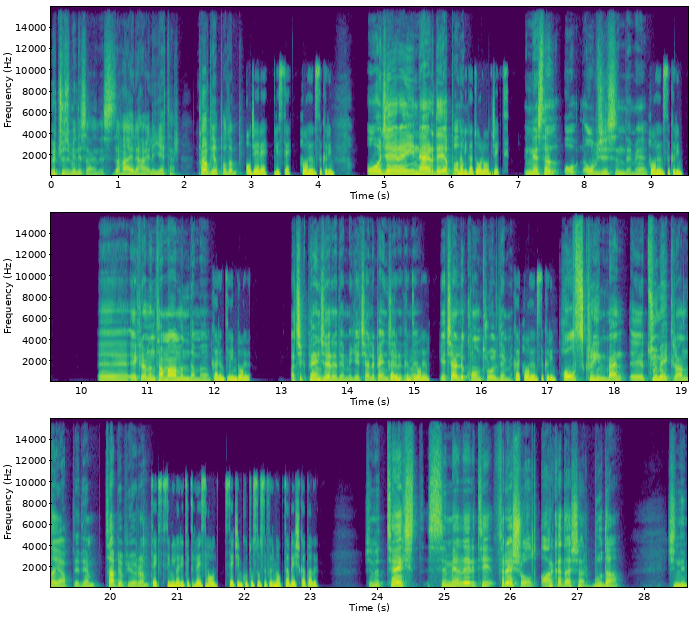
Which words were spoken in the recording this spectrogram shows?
300 milisaniyede size hayli hayli yeter. Tab yapalım. OCR liste. Home screen. OCR'yi nerede yapalım? Navigator object. Nesne o- objesinde mi? Home screen. Ee, ekranın tamamında mı? Current window. Açık pencerede mi? Geçerli Current pencerede mi? control. Geçerli kontrolde mi? Cut Home screen. Whole screen ben e, tüm ekranda yap dedim. Tab yapıyorum. Text similarity threshold. Seçim kutusu 0.5 kapalı. Şimdi text similarity threshold. Arkadaşlar bu da şimdi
